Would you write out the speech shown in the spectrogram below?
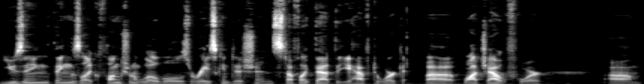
using things like functional globals, race conditions, stuff like that that you have to work uh, watch out for. Um,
